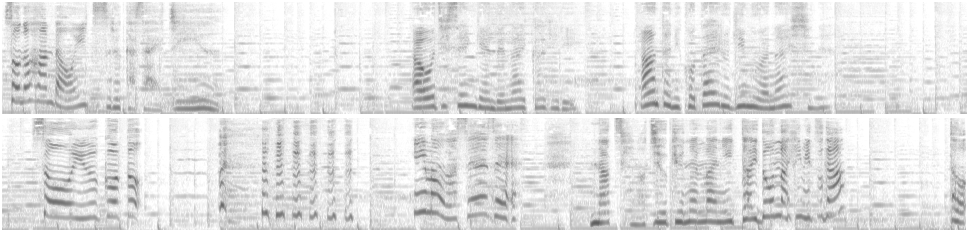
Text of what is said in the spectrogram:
その判断をいつするかさえ自由。青字宣言でない限りあんたに答える義務はないしね。そういうこと。今はせいぜい。夏日の19年前に一体どんな秘密が？とワ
